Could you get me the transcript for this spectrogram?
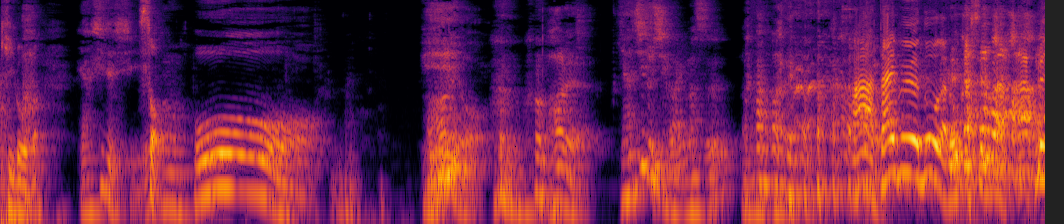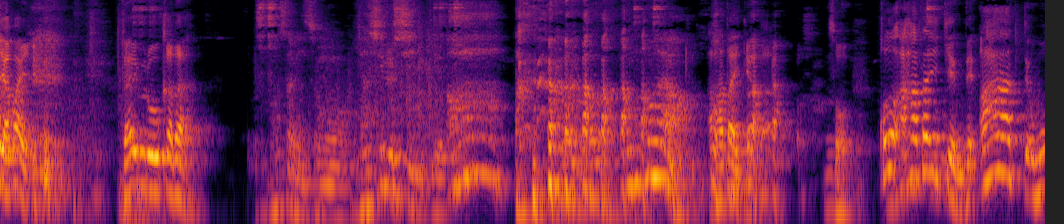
記号が。い。矢印？そう。うんおー。あるよ。ある。矢印があります？ああ、だいぶ脳が老化してるな。あ やばい。だいぶ老化だ。まさにその、矢印って、ああほんまや。アハ体験だ。そう。このアハ体験で、あーって思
